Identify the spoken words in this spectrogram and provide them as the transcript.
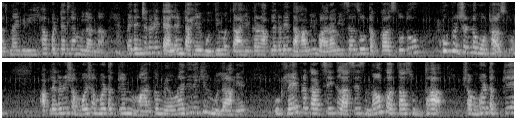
रत्नागिरी ह्या पट्ट्यातल्या मुलांना म्हणजे त्यांच्याकडे टॅलेंट आहे बुद्धिमत्ता आहे कारण आपल्याकडे दहावी बारावीचा जो टक्का असतो तो खूप प्रचंड मोठा असतो. आपल्याकडे शंभर शंभर टक्के मार्क मिळवणारी देखील मुलं आहेत. कुठल्याही प्रकारचे क्लासेस न करता सुद्धा शंभर टक्के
